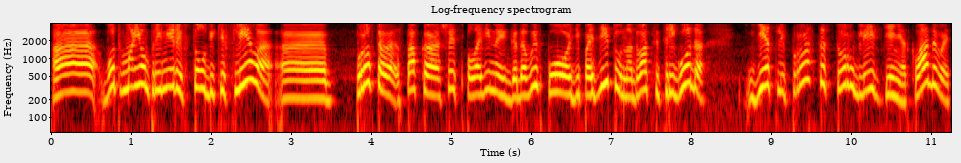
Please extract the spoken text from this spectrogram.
А, вот в моем примере в столбике слева а, просто ставка 6,5 годовых по депозиту на 23 года. Если просто 100 рублей в день откладывать,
